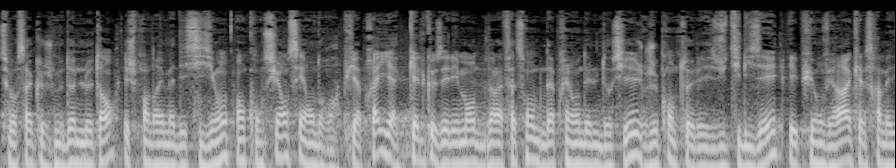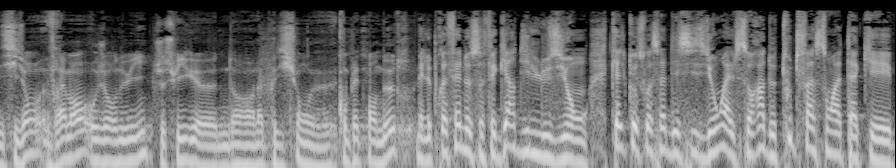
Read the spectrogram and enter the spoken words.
C'est pour ça que je me donne le temps et je prendrai ma décision en conscience et en droit. Puis après, il y a quelques éléments dans la façon d'appréhender le dossier. Je compte les utiliser et puis on verra quelle sera ma décision. Vraiment, aujourd'hui, je suis euh, dans la position euh, complètement neutre. Mais le préfet ne se fait guère d'illusions. Quelle que soit sa décision, elle sera de toute façon attaquée.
